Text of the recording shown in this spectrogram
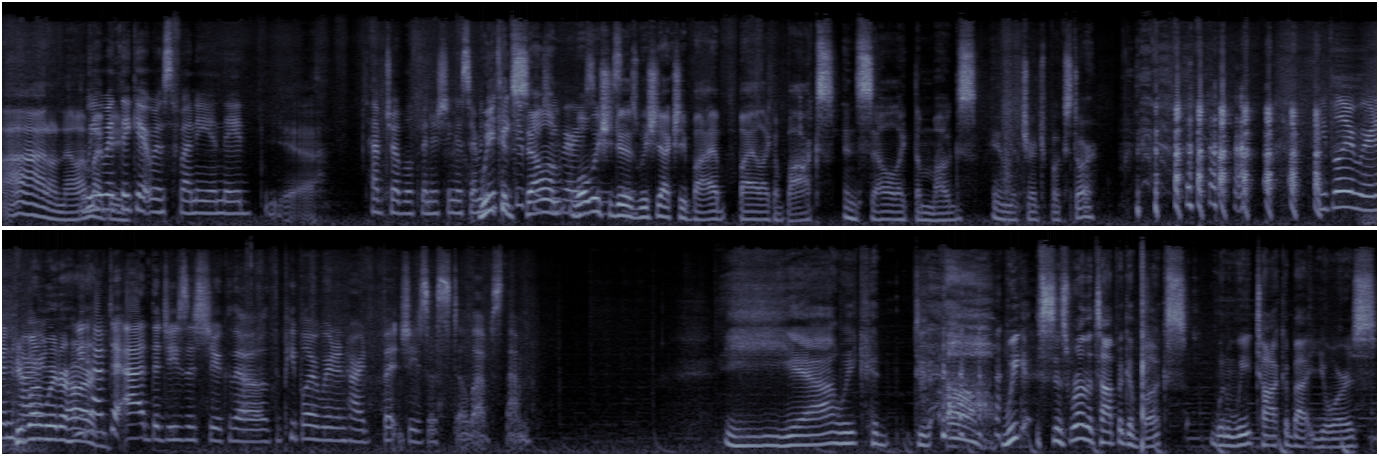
I don't know. It we would be, think it was funny and they'd yeah. have trouble finishing a sermon. We They could sell them. What we should do is we should actually buy buy like a box and sell like the mugs in the church bookstore. People are weird and People are weird or hard. We'd have to add the Jesus juke though. The people are weird and hard, but Jesus still loves them. Yeah, we could do that. Oh, we since we're on the topic of books, when we talk about yours,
